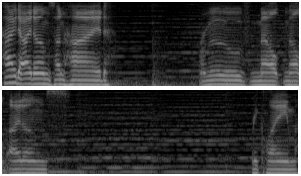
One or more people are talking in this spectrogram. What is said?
Hide items, unhide, remove, melt, melt items, reclaim.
